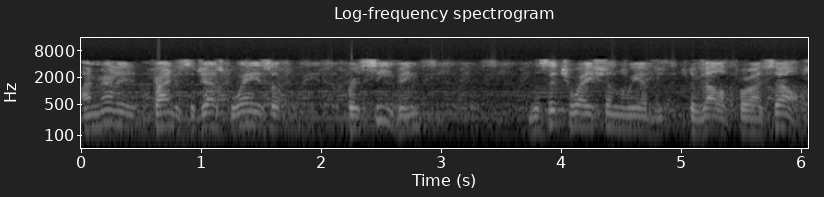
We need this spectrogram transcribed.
I'm merely trying to suggest ways of perceiving the situation we have developed for ourselves.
